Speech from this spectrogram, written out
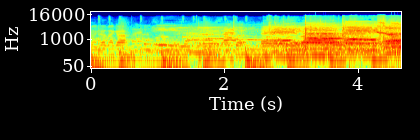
大哥大哥一二三美梦美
